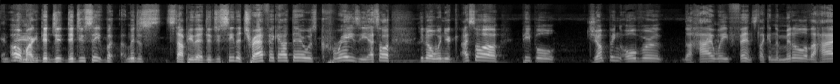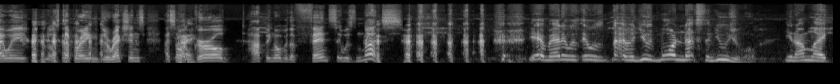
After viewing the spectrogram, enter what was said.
And oh, Mark, did you did you see? But let me just stop you there. Did you see the traffic out there? It was crazy. I saw, you know, when you're, I saw people jumping over the highway fence, like in the middle of the highway, you know, separating the directions. I saw right. a girl hopping over the fence. It was nuts. yeah, man, it was it was. I mean, you more nuts than usual. You know, I'm like,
